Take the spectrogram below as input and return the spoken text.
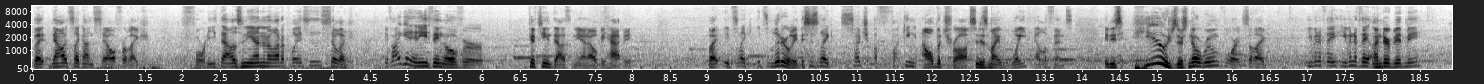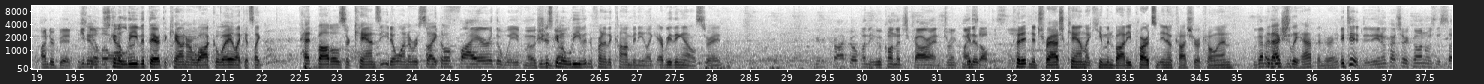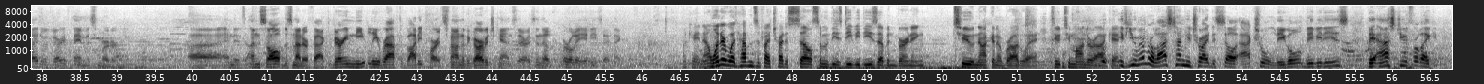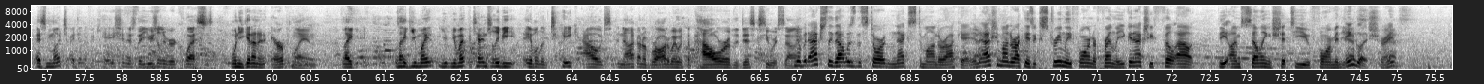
but now it's like on sale for like forty thousand yen in a lot of places. So like, if I get anything over fifteen thousand yen, I'll be happy. But it's like it's literally this is like such a fucking albatross. It is my white elephant. It is huge. There's no room for it. So like, even if they even if they underbid me, underbid. Give me a just going to offer. leave it there at the counter and walk away like it's like pet bottles or cans that you don't want to recycle? Fire the wave motion. You're just going to leave it in front of the combini like everything else, right? Crack open the Ukon and drink myself to sleep. Put it in a trash can like human body parts in Inokashira Koen. That mention- actually happened, right? It did. Inokashira Koen was the site of a very famous murder. Uh, and it's unsolved, as a matter of fact. Very neatly wrapped body parts found in the garbage cans there. It's in the early 80s, I think. Okay, now I wonder what happens if I try to sell some of these DVDs I've been burning to Nakano Broadway, to, to Mandarake. If you remember last time you tried to sell actual legal DVDs, they asked you for like as much identification as they usually request when you get on an airplane. Like, like you might you, you might potentially be able to take out Nakano Broadway with the power of the discs you were selling. No, but actually, that was the store next to Mandarake. And actually, Mandarake is extremely foreigner friendly. You can actually fill out the I'm selling shit to you form in Yes, English, right? Yes.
